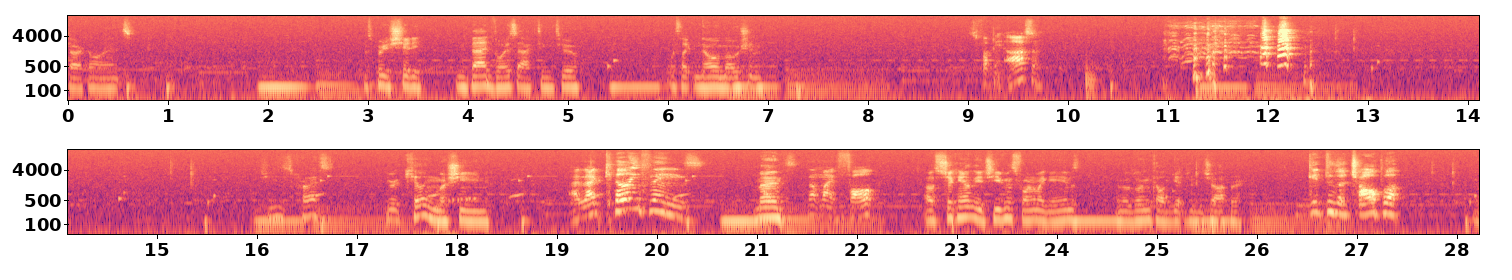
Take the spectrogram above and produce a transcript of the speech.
Dark Alliance. It was pretty shitty. And bad voice acting too. With like no emotion. It's fucking awesome. Jesus Christ. You're a killing machine. I like killing things. Man, It's Not my fault. I was checking out the achievements for one of my games, and there was one called Get to the Chopper. Get to the chopper. Yeah.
